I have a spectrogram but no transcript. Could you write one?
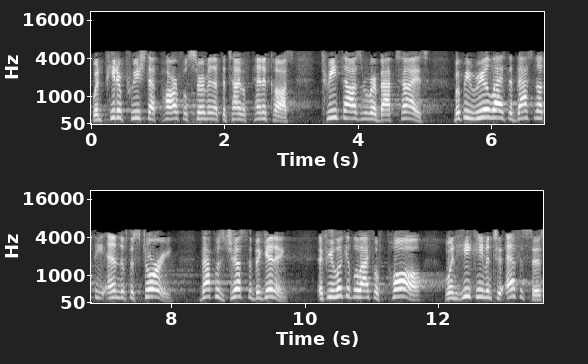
When Peter preached that powerful sermon at the time of Pentecost, 3,000 were baptized. But we realized that that's not the end of the story. That was just the beginning. If you look at the life of Paul, when he came into Ephesus,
